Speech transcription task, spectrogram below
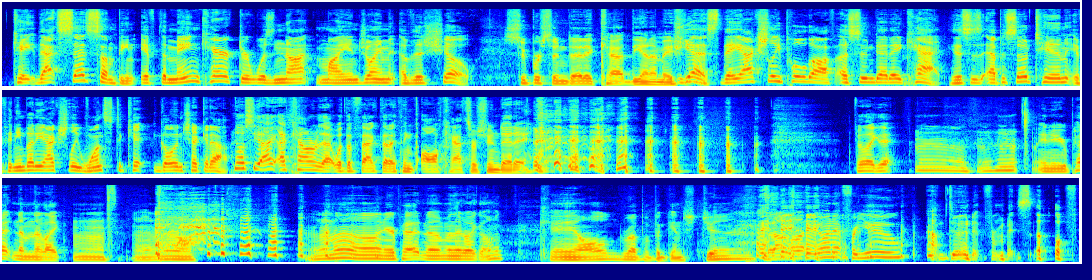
Okay, that says something. If the main character was not my enjoyment of this show, Super Tsundere Cat, the animation. Yes, they actually pulled off a Tsundere cat. This is episode 10. If anybody actually wants to ca- go and check it out. No, see, I, I counter that with the fact that I think all cats are tsundere. they're like that, mm, hmm and you're petting them. They're like, mm, I don't know, I don't know, and you're petting them, and they're like, okay, I'll rub up against you, but I'm not doing it for you. I'm doing it for myself.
